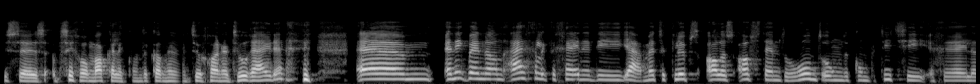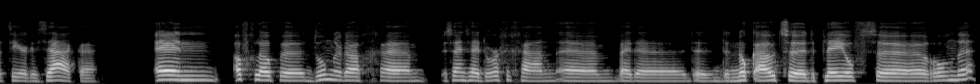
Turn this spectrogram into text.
Dus uh, is op zich wel makkelijk, want ik kan er natuurlijk gewoon naartoe rijden. um, en ik ben dan eigenlijk degene die ja, met de clubs alles afstemt rondom de competitie gerelateerde zaken. En afgelopen donderdag um, zijn zij doorgegaan um, bij de, de, de knock-out, de play-offs ronde.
